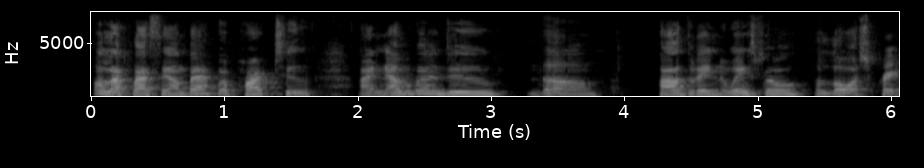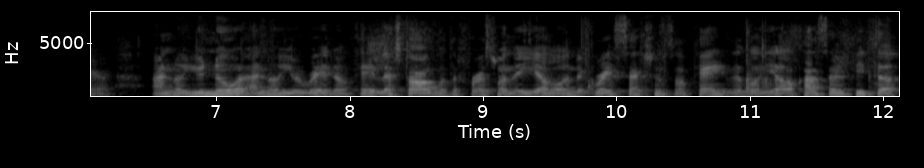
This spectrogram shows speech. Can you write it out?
Hola, clase. I'm back with part two. All right, now we're going to do the Padre Nuestro, the Lord's Prayer. I know you know it. I know you're ready. Okay, let's start with the first one, the yellow and the gray sections. Okay, let's go. Yellow, clase repita.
